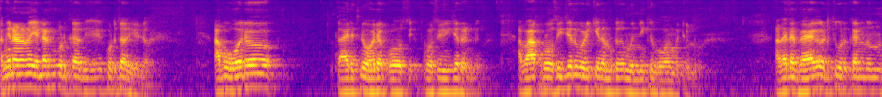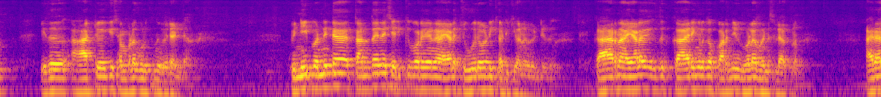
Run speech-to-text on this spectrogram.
അങ്ങനെയാണോ എല്ലാവർക്കും കൊടുക്കാതെ കൊടുത്താൽ മതിയല്ലോ. അപ്പോൾ ഓരോ കാര്യത്തിനും ഓരോ പ്രോസി പ്രൊസീജിയർ ഉണ്ട്. അപ്പോൾ ആ പ്രൊസീജിയർ വഴിക്ക് നമുക്ക് മുന്നിക്ക് പോകാൻ പറ്റുള്ളൂ. അതല്ല വേഗം എടുത്തു കൊടുക്കാനൊന്നും ഇത് ആറ്റോയ്ക്ക് ശമ്പളം കൊടുക്കുന്നവരല്ല പിന്നെ ഈ പെണ്ണിന്റെ തന്തനെ ശരിക്കും പറഞ്ഞാൽ അയാളെ ചൂരോടിക്ക് അടിക്കുകയാണ് വേണ്ടിയത് കാരണം അയാളെ ഇത് കാര്യങ്ങളൊക്കെ പറഞ്ഞ് ഇവളെ മനസ്സിലാക്കണം. അയാളെ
